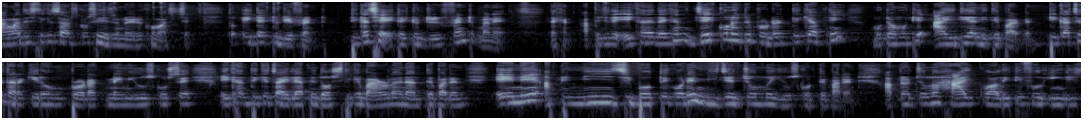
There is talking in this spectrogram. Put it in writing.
বাংলাদেশ থেকে সার্চ করছি, এই জন্য এরকম আসছে। তো এইটা একটু ডিফারেন্ট ঠিক আছে? এটা একটু ডিফারেন্ট মানে দেখেন, আপনি যদি এইখানে দেখেন যে কোনো একটা প্রোডাক্ট থেকে আপনি মোটামুটি আইডিয়া নিতে পারবেন। ঠিক আছে? তারা কীরকম প্রোডাক্ট নেম ইউজ করছে? এখান থেকে চাইলে আপনি দশ থেকে বারো লাইন আনতে পারেন। এনে আপনি নিজ বতে করে নিজের জন্য ইউজ করতে পারেন। আপনার জন্য হাই কোয়ালিটিফুল ইংলিশ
